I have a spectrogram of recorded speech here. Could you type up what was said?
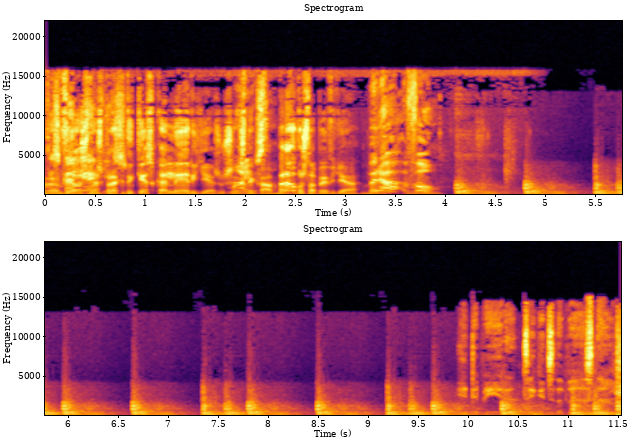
Τις βιώσιμες καλλιέργειες. πρακτικές καλλιέργειας ουσιαστικά. Μάλιστα. Μπράβο στα παιδιά. Μπράβο. Hit the beat and take it to the verse now.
